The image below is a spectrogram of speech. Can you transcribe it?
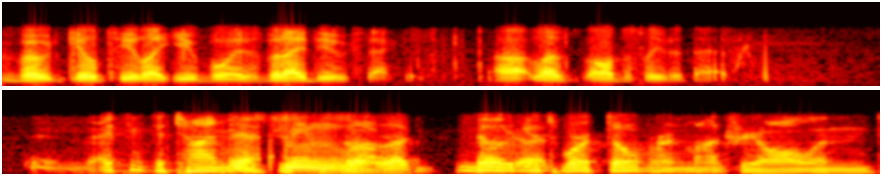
vote guilty like you boys, but I do expect it. Uh, let's, I'll just leave it at that. I think the timing Yeah, is I just mean, look- look- Miller oh, gets worked over in Montreal, and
